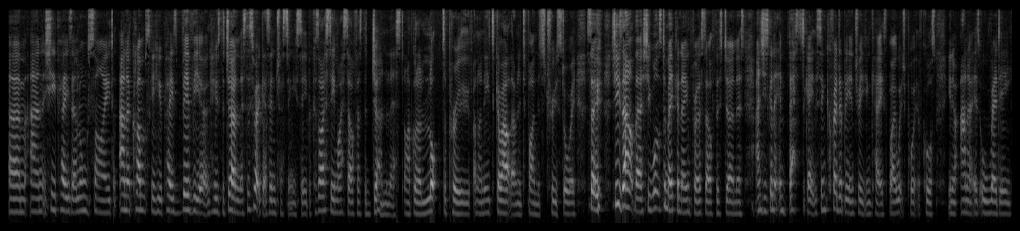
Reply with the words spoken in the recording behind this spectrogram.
Um, and she plays alongside Anna Chlumsky, who plays Vivian, who's the journalist. This is where it gets interesting, you see, because I see myself as the journalist and I've got a lot to prove and I need to go out there. I need to find this true story. So she's out there. She wants to make a name for herself, this journalist, and she's going to investigate this incredibly intriguing case. By which point, of course, you know, Anna is already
